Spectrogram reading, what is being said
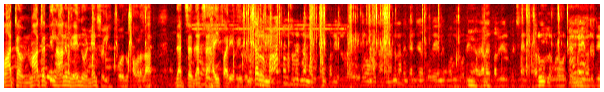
மாற்றம் மாற்றத்தில் நானும் இணைந்து கொண்டேன்னு சொல்லி போதும். அவ்வளோதான் that's that's hi for everybody sir ஒரு மாற்றம் சொல்லிட்டு நம்ம ஒர்க் பண்ணிட்டு இருக்கோம். புறம் வந்து தமிழ்நாட்டில் அந்த கஞ்சா போதை அந்த மது போதை. அதனால பல்வேறு பிரச்சனை. கரூர்ல கூட ஒரு பெண்மணி வந்துட்டு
